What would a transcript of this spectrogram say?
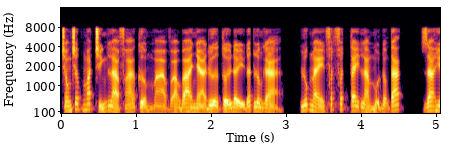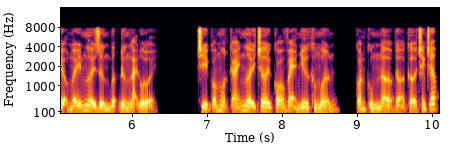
trong chớp mắt chính là phá cửa mà vào ba nhà đưa tới đầy đất lông gà, lúc này phất phất tay làm một động tác, ra hiệu mấy người dừng bước đường lại đuổi. Chỉ có một cái người chơi có vẻ như không muốn, còn cùng nở tờ cờ tranh chấp,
